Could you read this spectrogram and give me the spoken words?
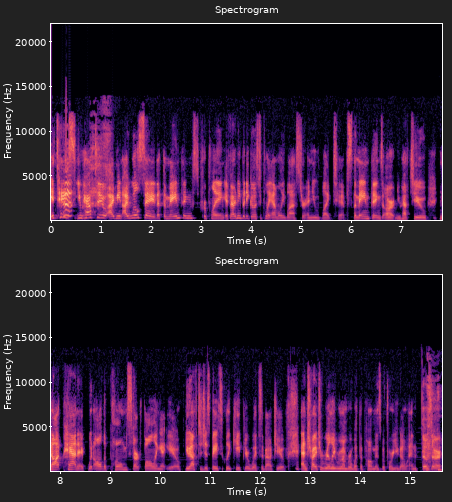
it takes you have to i mean i will say that the main things for playing if anybody goes to play emily blaster and you would like tips the main things are you have to not panic when all the poems start falling at you. You have to just basically keep your wits about you and try to really remember what the poem is before you go in. Those are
